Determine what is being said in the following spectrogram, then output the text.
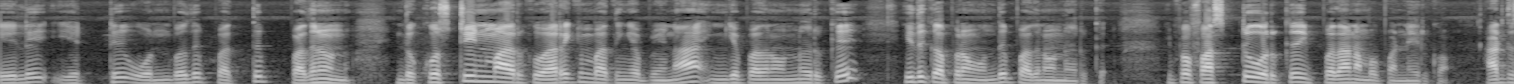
ஏழு எட்டு ஒன்பது பத்து பதினொன்று இந்த கொஸ்டின் மார்க் வரைக்கும் பார்த்தீங்க அப்படின்னா இங்கே பதினொன்று இருக்குது இதுக்கப்புறம் வந்து பதினொன்று இருக்குது இப்போ ஃபஸ்ட்டு ஒர்க்கு இப்போ தான் நம்ம பண்ணியிருக்கோம். அடுத்து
